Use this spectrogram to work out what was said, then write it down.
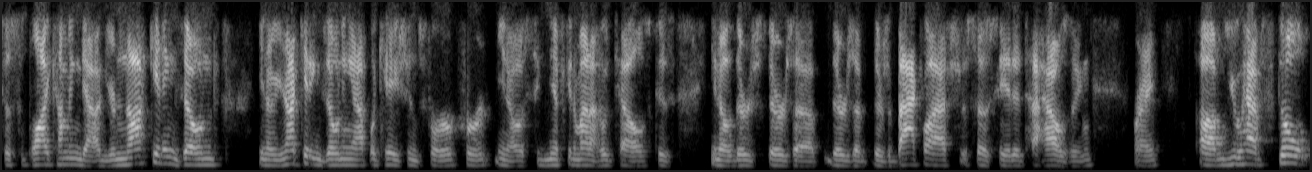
So supply coming down. You're not getting zoned, you know, you're not getting zoning applications for for you know a significant amount of hotels because you know there's there's a there's a there's a backlash associated to housing, right? Um, you have still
